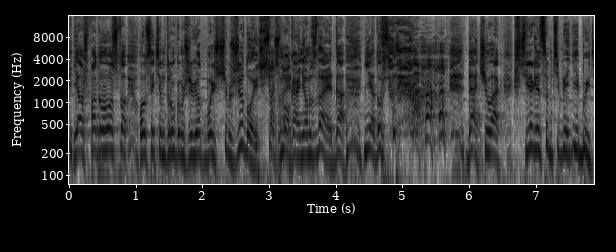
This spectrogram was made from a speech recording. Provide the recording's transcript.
Я уж подумал, что он с этим другом живет больше, чем с женой. Все знает. много о нем знает, да. Нет, ну всё- Да, чувак, Штирлицем тебе не быть.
